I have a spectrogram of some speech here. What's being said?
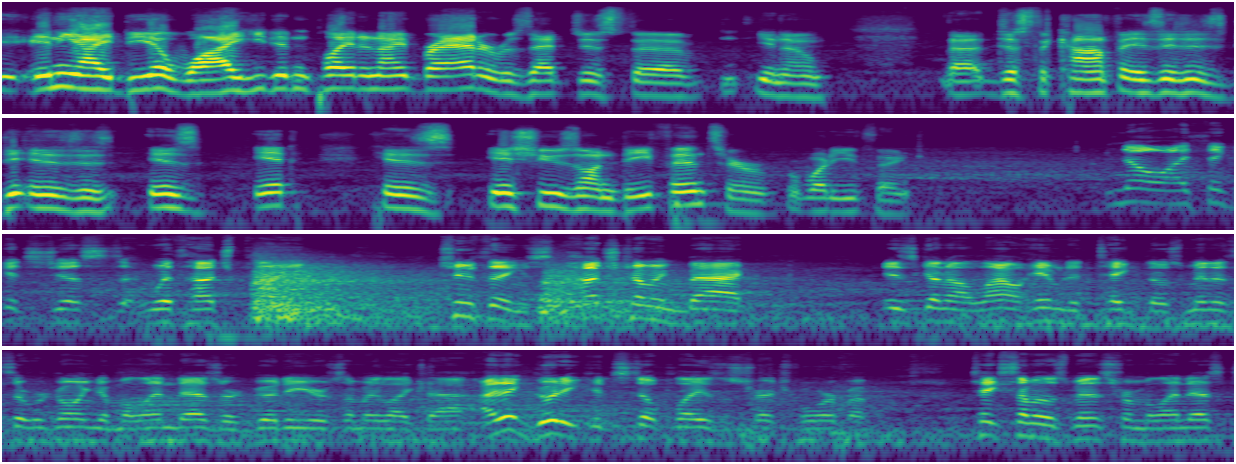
any idea why he didn't play tonight, Brad, or was that just uh, you know uh, just the confidence? Is it is, is is it his issues on defense, or what do you think? No, I think it's just with Hutch playing two things. Hutch coming back is going to allow him to take those minutes that were going to Melendez or Goody or somebody like that. I think Goody could still play as a stretch four, but take some of those minutes from Melendez.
